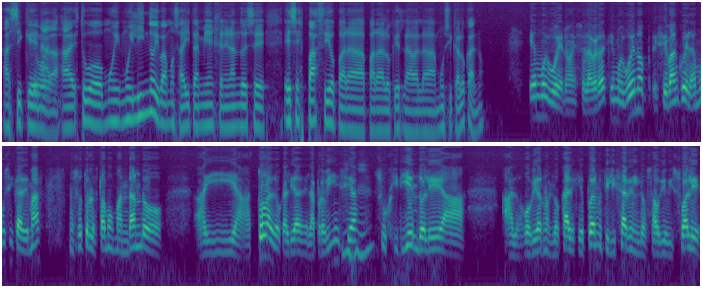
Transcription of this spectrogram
Así que nada, ah, estuvo muy, muy lindo y vamos ahí también generando ese, ese espacio para, para lo que es la, música local, ¿no? Es muy bueno eso, la verdad que es muy bueno. Ese banco de la música, además, nosotros lo estamos mandando ahí a todas las localidades de la provincia, sugiriéndole a, a, los gobiernos locales que puedan utilizar en los audiovisuales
